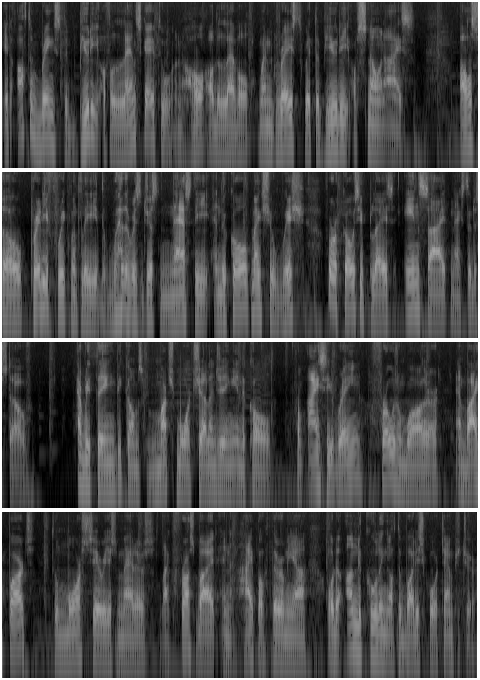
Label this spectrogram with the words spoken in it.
It often brings the beauty of a landscape to a whole other level when graced with the beauty of snow and ice. Also, pretty frequently the weather is just nasty and the cold makes you wish for a cozy place inside next to the stove. Everything becomes much more challenging in the cold. From icy rain, frozen water and bike parts to more serious matters like frostbite and hypothermia or the undercooling of the body's core temperature.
